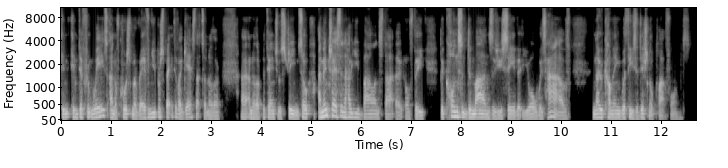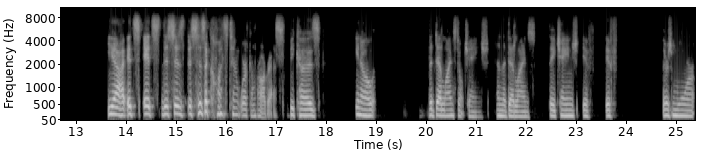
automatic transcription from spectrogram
in, in different ways. And of course, from a revenue perspective, I guess that's another uh, another potential stream. So I'm interested in how you balance that out of the the constant demands, as you say, that you always have now coming with these additional platforms. Yeah, it's it's this is this is a constant work in progress because you know the deadlines don't change and the deadlines they change if if there's more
